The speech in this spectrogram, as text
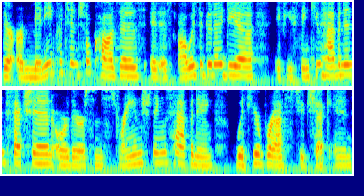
There are many potential causes. It is always a good idea if you think you have an infection or there are some strange things happening with your breast to check in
